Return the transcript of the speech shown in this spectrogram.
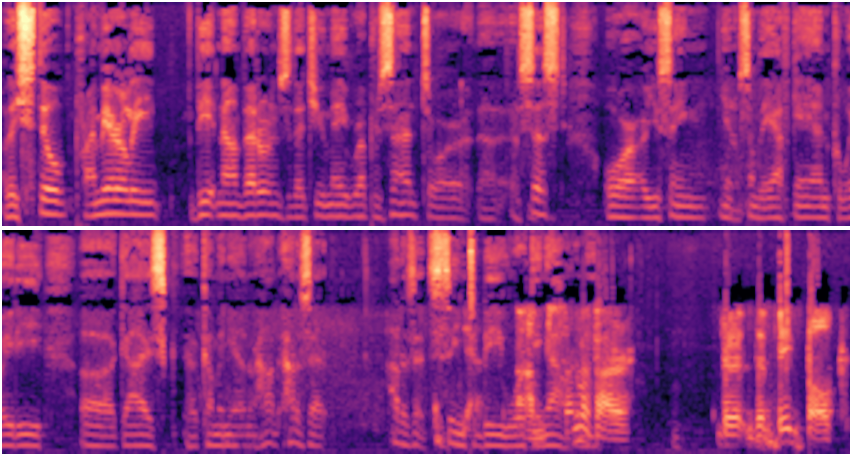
are they still primarily Vietnam veterans that you may represent or uh, assist, or are you seeing you know some of the Afghan, Kuwaiti uh, guys uh, coming in, or how, how does that how does that seem yeah. to be working um, out? Some of our the the big bulk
